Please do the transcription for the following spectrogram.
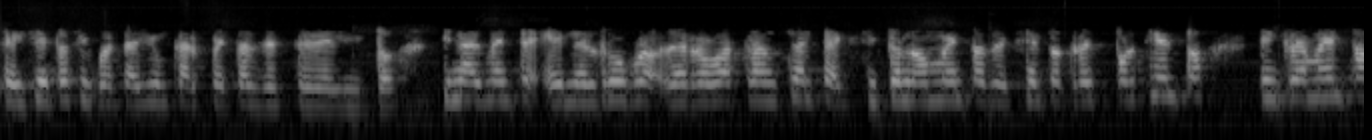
651 eh, carpetas de este delito. Finalmente, en el rubro de robo a transeúnte existe un aumento de 103% de incremento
